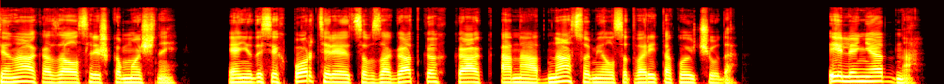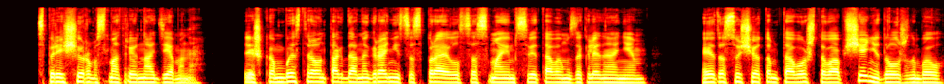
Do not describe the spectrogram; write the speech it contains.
Стена оказалась слишком мощной, и они до сих пор теряются в загадках, как она одна сумела сотворить такое чудо. Или не одна. С прищуром смотрю на демона. Слишком быстро он тогда на границе справился с моим световым заклинанием. Это с учетом того, что вообще не должен был.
